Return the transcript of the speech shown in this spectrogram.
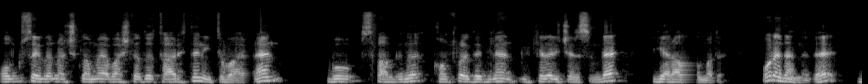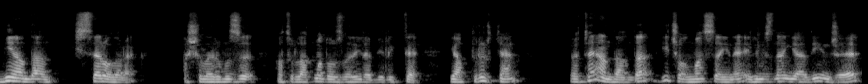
olgu sayılarını açıklamaya başladığı tarihten itibaren bu salgını kontrol edebilen ülkeler içerisinde yer almadı. O nedenle de bir yandan kişisel olarak aşılarımızı hatırlatma dozlarıyla birlikte yaptırırken öte yandan da hiç olmazsa yine elimizden geldiğince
